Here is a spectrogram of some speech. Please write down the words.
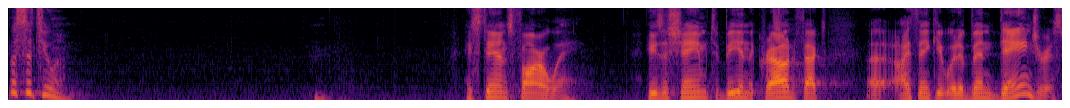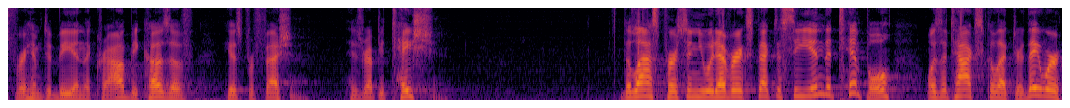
Listen to him. Hmm. He stands far away. He's ashamed to be in the crowd. In fact, uh, I think it would have been dangerous for him to be in the crowd because of his profession, his reputation. The last person you would ever expect to see in the temple was a tax collector. They were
